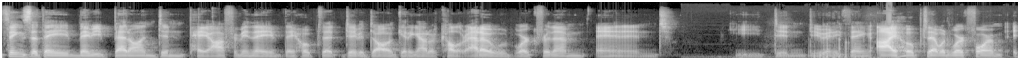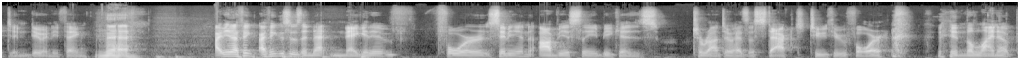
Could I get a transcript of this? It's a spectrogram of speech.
things that they maybe bet on didn't pay off. I mean, they they hoped that David Dahl getting out of Colorado would work for them, and he didn't do anything. I hoped that would work for him. It didn't do anything. I mean, I think I think this is a net negative for Semien, obviously, because Toronto has a stacked two through four in the lineup,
